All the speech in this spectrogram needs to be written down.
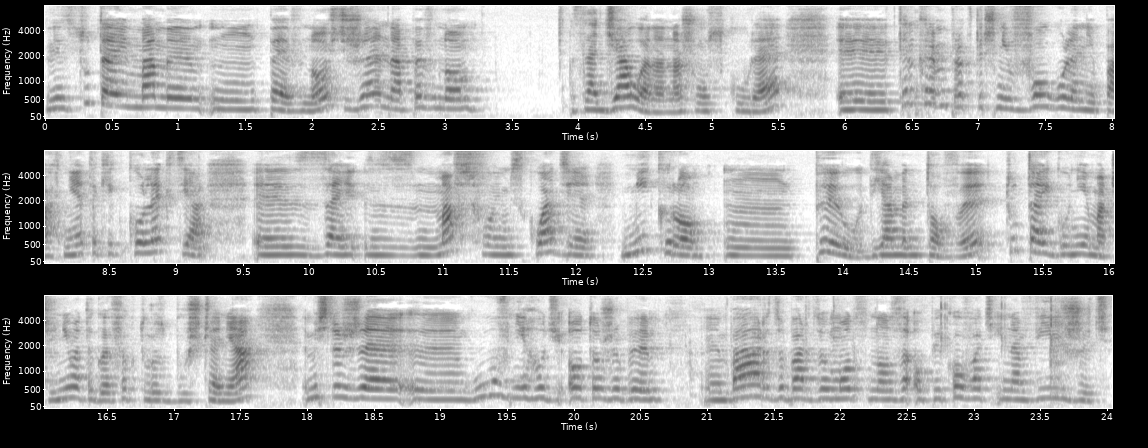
więc tutaj mamy mm, pewność, że na pewno zadziała na naszą skórę. Yy, Ten krem praktycznie w ogóle nie pachnie. Tak jak kolekcja z- ma w swoim składzie mikro mm, pył diamentowy, tutaj go nie ma, czyli nie ma tego efektu rozbłyszczenia. Myślę, że yy, głównie chodzi o to, żeby bardzo, bardzo mocno zaopiekować i nawilżyć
